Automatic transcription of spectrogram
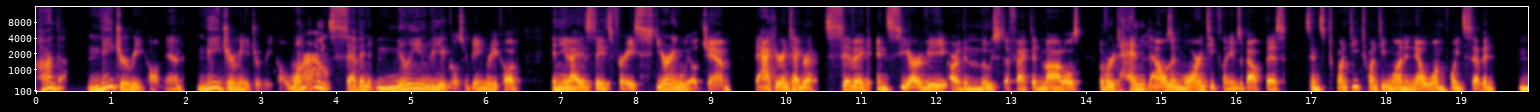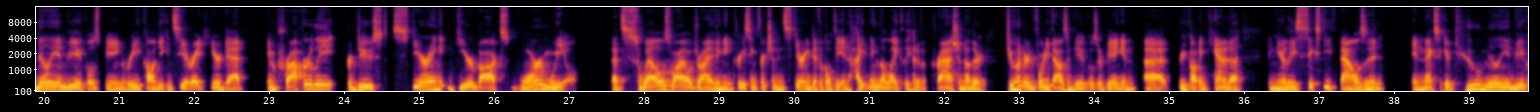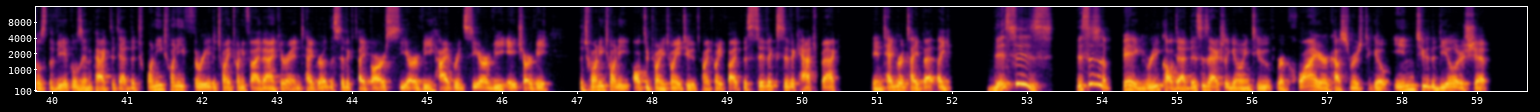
Honda, major recall, man. Major, major recall. 1.7 wow. million vehicles are being recalled in the United States for a steering wheel jam. The Acura Integra, Civic, and CRV are the most affected models. Over 10,000 warranty claims about this since 2021, and now 1.7 million vehicles being recalled. You can see it right here, Dad. Improperly produced steering gearbox worm wheel that swells while driving, increasing friction and steering difficulty and heightening the likelihood of a crash. Another 240,000 vehicles are being uh, recalled in Canada and nearly 60,000 in Mexico. 2 million vehicles. The vehicles impacted had the 2023 to 2025 Acura Integra, the Civic Type R, CRV, Hybrid, CRV, HRV, the 2020, all through 2022 to 2025, the Civic, Civic Hatchback, the Integra Type E. Like, this is this is a big recall, Dad. This is actually going to require customers to go into the dealership.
